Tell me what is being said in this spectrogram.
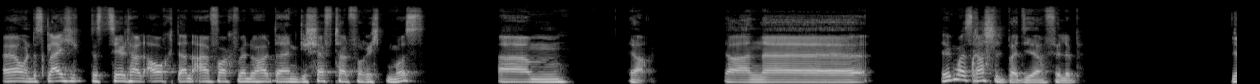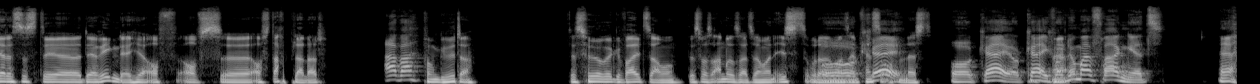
Äh, und das Gleiche, das zählt halt auch dann einfach, wenn du halt dein Geschäft halt verrichten musst. Ähm, ja. Dann, äh, irgendwas raschelt bei dir, Philipp. Ja, das ist der, der Regen, der hier auf, aufs, äh, aufs Dach plattert. Aber. Vom Gewitter. Das höhere Gewalt, Samu. Das ist was anderes, als wenn man isst oder okay. wenn man sein Fenster offen lässt. Okay, okay. Ich ja. wollte nur mal fragen jetzt. ja,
